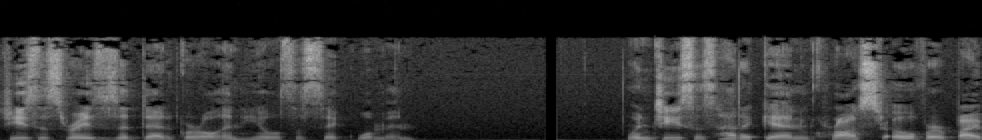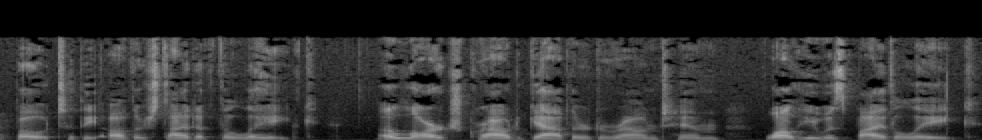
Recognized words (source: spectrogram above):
Jesus Raises a Dead Girl and Heals a Sick Woman. When Jesus had again crossed over by boat to the other side of the lake, a large crowd gathered around him while he was by the lake.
